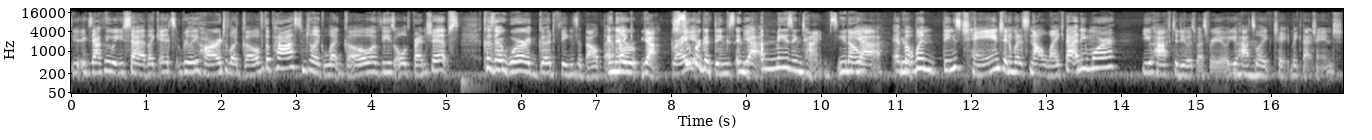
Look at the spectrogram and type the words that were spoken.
exactly what you said. Like it's really hard to let go of the past and to like let go of these old friendships because there were good things about them. and there like, were yeah, right? super good things and Yeah. amazing times, you know? yeah. You're- But when things change and when it's not like that anymore, you have to do what's best for you. You Mm-hmm. have to like cha- make that change.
